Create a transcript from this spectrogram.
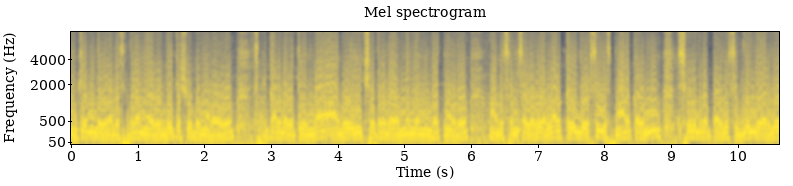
ಮುಖ್ಯಮಂತ್ರಿಗಳಾದ ಸಿದ್ದರಾಮಯ್ಯ ಅವರು ಡಿ ಕೆ ಶಿವಕುಮಾರ್ ಅವರು, ಸರ್ಕಾರದ ವತಿಯಿಂದ ಹಾಗೂ ಈ ಕ್ಷೇತ್ರದ ಎಂ ಎಲ್ ಎ ಮುನಿರತ್ನವರು ಹಾಗೂ ಸಂಸದರು ಎಲ್ಲರೂ ಕೈ ಜೋಡಿಸಿ ಈ ಸ್ಮಾರಕವನ್ನು ಶಿವದ್ರಪ್ಪರದು ಸಿದ್ದಲಿಂಗಯ್ಯರದು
